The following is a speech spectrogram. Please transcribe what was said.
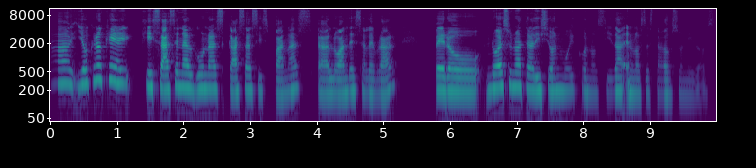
Ah, yo creo que quizás en algunas casas hispanas ah, lo han de celebrar, pero no es una tradición muy conocida en los Estados Unidos.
